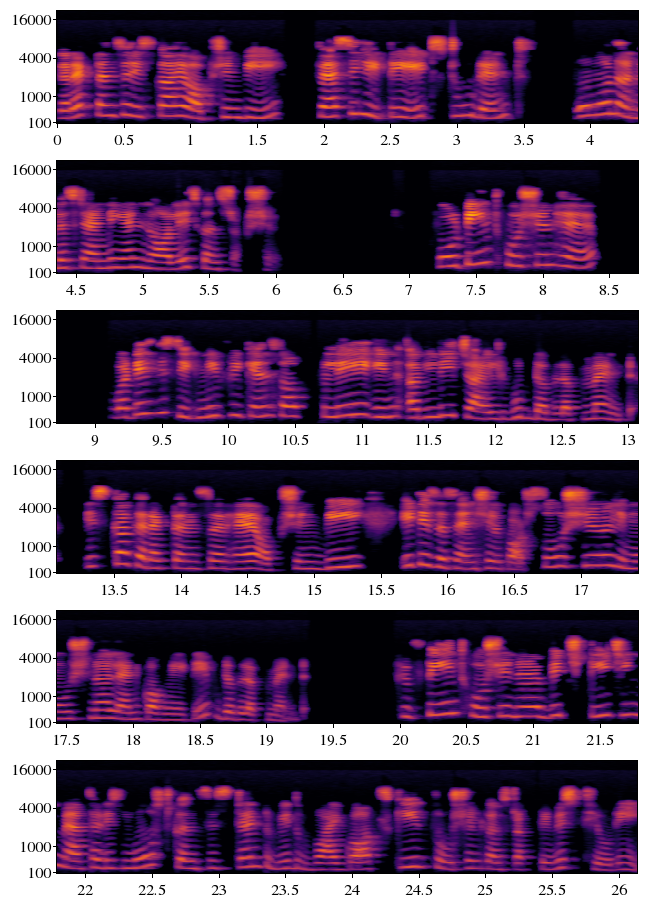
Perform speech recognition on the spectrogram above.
correct answer इसका है option B facilitate student own understanding and knowledge construction fourteenth question है. What is the significance of play in early childhood development इसका करेक्ट आंसर है option B it is essential for social emotional and cognitive development fifteenth question है which teaching method is most consistent with Vygotsky social constructivist theory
